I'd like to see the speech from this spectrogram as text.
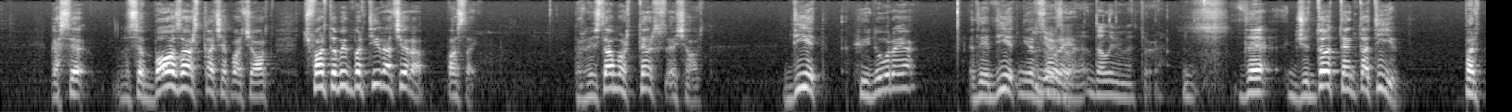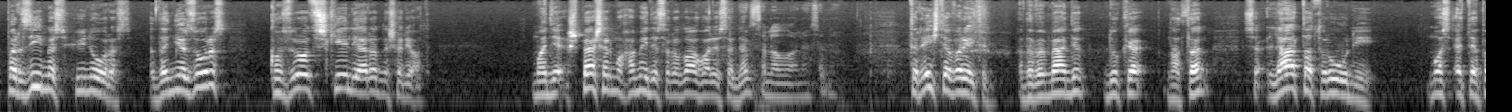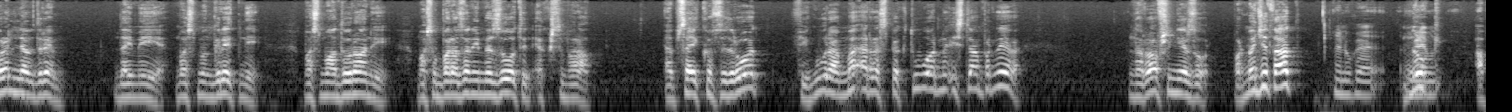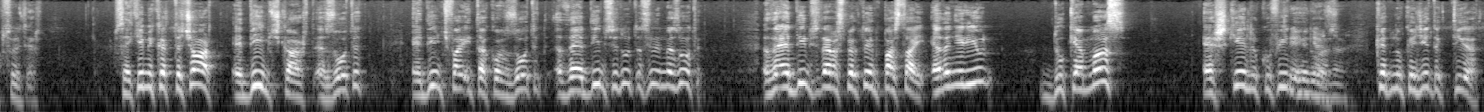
Ngase nëse baza është kaq e paqartë, çfarë të bëjmë për gjëra tjera pastaj? Por në Islam është tërë e qartë. Dihet hyjnoreja dhe dihet njerëzoreja. Dallimi mes tyre. Dhe çdo tentativë për të përzier mes hyjnores dhe njerëzores konsiderohet shkelje e rëndë në shariat. Madje shpesh herë Muhamedi sallallahu alaihi wasallam sallallahu alaihi wasallam tërhiqte vërejtjen dhe vëmendjen duke na thënë se la tatruni mos e teproni në lavdrim ndaj meje, mos më ngritni, mos më adhuroni, mos më barazoni me Zotin e kështu me radhë. Edhe pse ai konsiderohet figura më e respektuar në Islam për neve në rrafshin njerëzor. Por megjithatë, ne nuk e nuk absolutisht. Pse e kemi këtë të qartë, e dim çka është e Zotit, e dim çfarë i takon Zotit dhe e dim si duhet të sillemi me Zotin. Dhe e dim si ta respektojmë pastaj edhe njeriun duke mos e shkelur kufin e hyjnores. Këtë nuk e gjen te tjerët.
